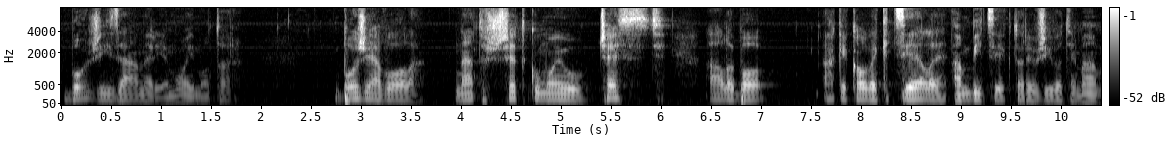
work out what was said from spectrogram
Boží zámer je môj motor. Božia vôľa nad všetku moju česť alebo akékoľvek ciele, ambície, ktoré v živote mám.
